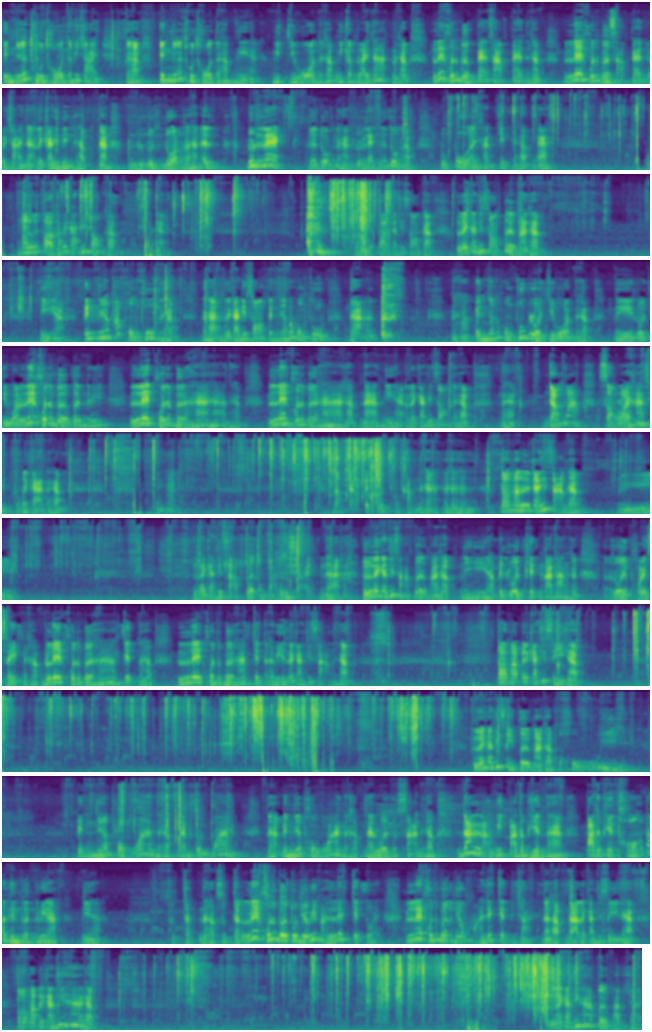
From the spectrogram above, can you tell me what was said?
เป็นเนื้อทูโทนนะพี่ชายนะครับเป็นเนื้อทูโทนนะครับนี่ฮะมีจีวรนนะครับ มีกำไรนาคนะครับ เลขค้นเบอร์แปดสามแปดนะครับ เลขค้นเบอร์สามแปดนะพี่ชายนะรายการที่หนึ่งครับนะหนุนดวงนะฮะเอ้ยรุ่นแรกเหนือดวงนะฮะรุ่นแรกเหนือดวงครับหลวงปู่อธิษฐานจิตนะครับนะ มาดูกันต่อครับรายการที่สองครับนะฮะ มาดูกันต่อรายการที่สองครับรายการที่สองเปิดมาครับ นี่อะเป็นเนื้อพระผงทูบนะครับนะฮะรายการที่สองเป็นเนื้อพระผงทูบนะฮะนะฮะเป็นเนื้อพระผงทูบโรยจีวรนะครับ นี่โรยจีวรเลขโค้ดนัมเบอร์เบิ้ลนะพี่เลขโค้ดนัมเบอร์ห้าห้านะครับ เลขโค้ดนัมเบอร์ห้าห้าครับนะนี่ฮะรายการที่สองนะครับนะฮะย้ำว่าสองร้อยห้าสิบทุกรายการนะครับนะฮะ นอกจากเป็นอุดทองคำนะฮะ ต่อมาดูรายการที่สามครับนี่รายการที่สามเปิดออกมาครับพี่ชายนะฮะหรือรายการที่สามเปิดออกมาครับ นี่ครับเป็นโรยเพชรหน้าทั้งครับโรยพลอยเสกนะครับ เลขค้ดเบอร์ห้าเจ็ดนะครับ เลขค้ดเบอร์ห้าเจ็ดนะครับพี่รายการที่สามนะครับ ต่อมาเป็นรายการที่สี่ครับ รายการที่สี่เปิดมาครับ โอ้โหเป็นเนื้อผงว่านนะครับงานผงว่านนะฮะเป็นเนื้อผงว่านนะครับนะโรยมวลสารนะครับ ด้านหลังมีปลาตะเพียนนะฮะปลาตะเพียนทองกับปลาตะเพียนเงินนะพี่นะนี่ฮะสุดจัดนะครับ สุดจัดเลขคนเบอร์ตัวเดียวพี่หมายเลขเจ็ดด้วย เลขคนเบอร์ตัวเดียวหมายเลขเจ็ดพี่ชายนะครับนะรายการที่สี่นะฮะต่อมาเป็นรายการที่ห้าครับ รายการที่ห้าเปิดมาพี่ชาย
